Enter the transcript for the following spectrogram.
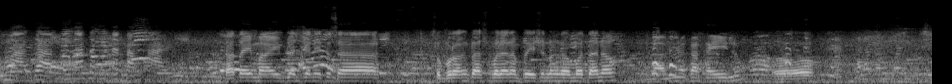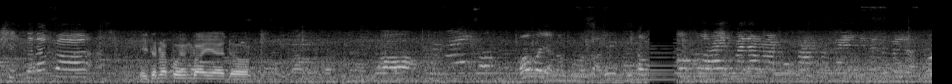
umaga. Pag nasa kita, tanghali. Tatay, may blood ka nito sa sobrang taas pala ng presyo ng gamot, ano? Ang dami nakakailo. Oo. Shoot ko na po. Dito na po yung bayad, oh. Buhay pa lang ako kakasayin nila sa balakbo.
